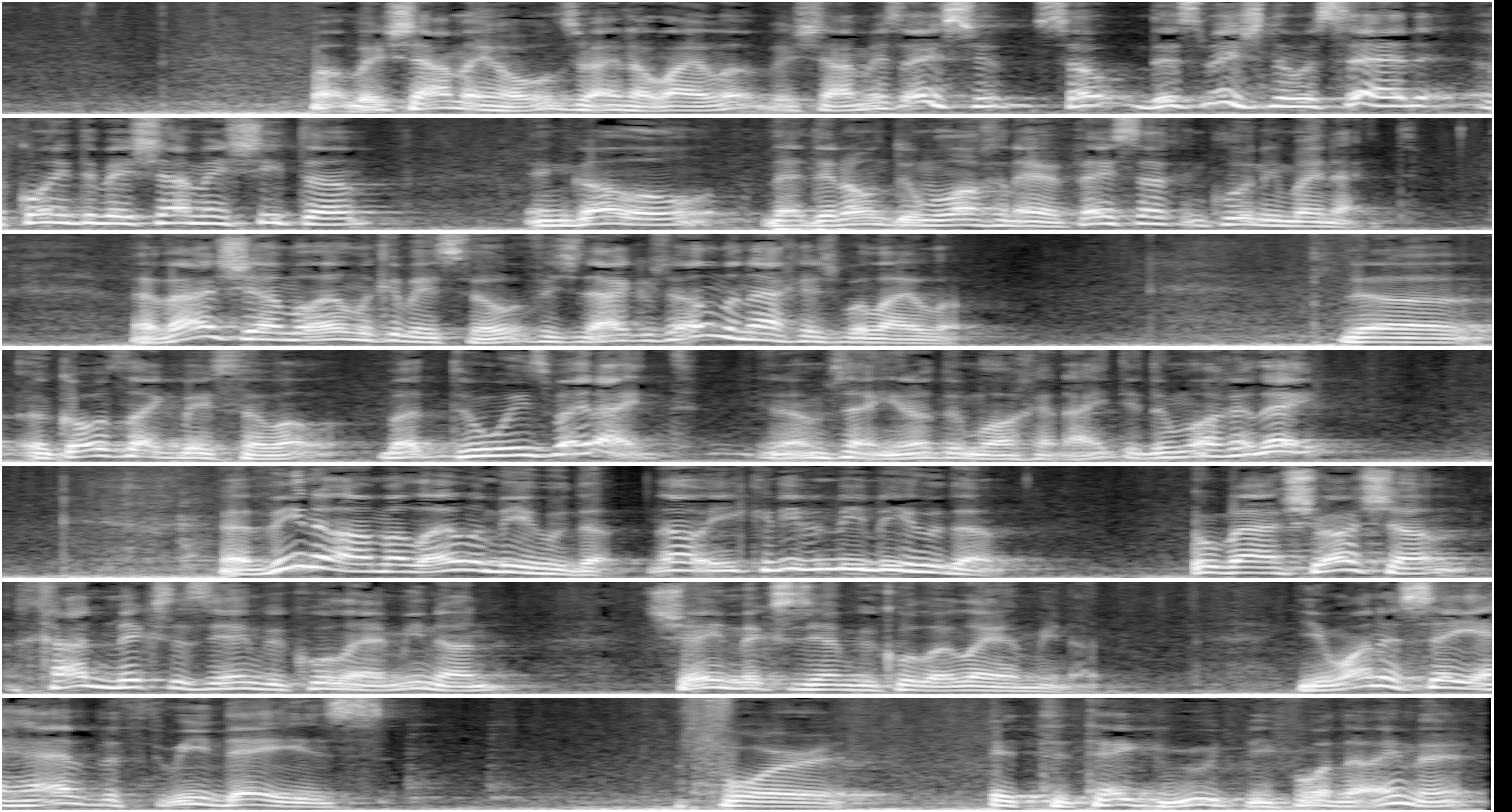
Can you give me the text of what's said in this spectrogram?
Well, Beishamai holds, right? Halayla, Beishamai is Esr. So this Mishnah was said according to Beishamai Shita in Galul that they don't do Malach and Erev Pesach, including by night. The, it goes like Beis Hillel, but who is by night? You know what I'm saying? You don't do Malach at night, you do Malach at day. Avina Amalel Yehuda. No, he can even be Yehuda. Uba Ashrasha, Chad mixes Yem Gekula Yaminan, Shei mixes Yem Gekula Yaminan. You want to say you have the three days for it to take root before the Aimer,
